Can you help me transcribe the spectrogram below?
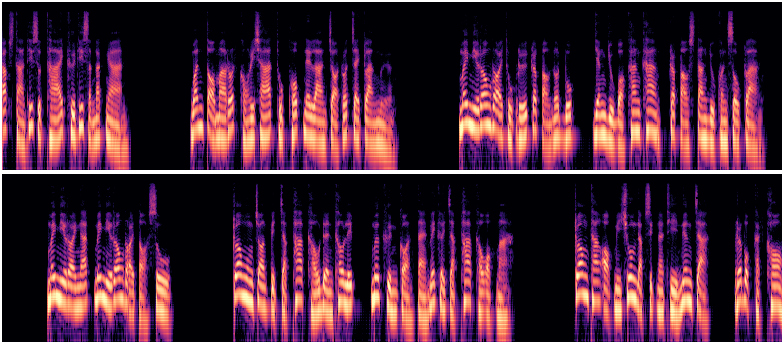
รับสถานที่สุดท้ายคือที่สำนักงาน วันต่อมารถของริชาร์ดถูกพบในลานจอดรถใจกลางเมือง ไม่มีร่องรอยถูกรื้อกระเป๋าโน้ตบุ๊กยังอยู่เบอกข้างๆ กระเป๋าสตางค์อยู่คอนโซลกลาง ไม่มีรอยงัดไม่มีร่องรอยต่อสู้ กล้องวงจรปิดจับภาพเขาเดินเข้าลิฟต์เมื่อคืนก่อนแต่ไม่เคยจับภาพเขาออกมา กล้องทางออกมีช่วงดับสิบนาทีเนื่องจาก ระบบขัดข้อง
